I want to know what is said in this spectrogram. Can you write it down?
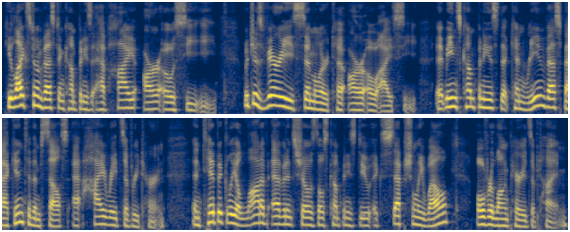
He likes to invest in companies that have high ROCE, which is very similar to ROIC. It means companies that can reinvest back into themselves at high rates of return. And typically, a lot of evidence shows those companies do exceptionally well over long periods of time.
